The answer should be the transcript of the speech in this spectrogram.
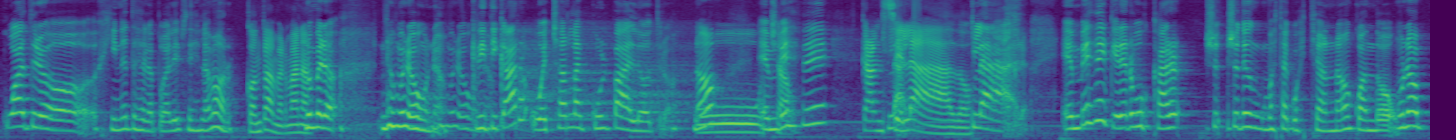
cuatro jinetes del apocalipsis del amor? Contame, hermana. Número, número, uno, criticar o echar la culpa al otro, ¿no? Uh, en chao. vez de... Cancelado. Claro, claro. En vez de querer buscar... Yo, yo tengo como esta cuestión, ¿no? Cuando uno,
